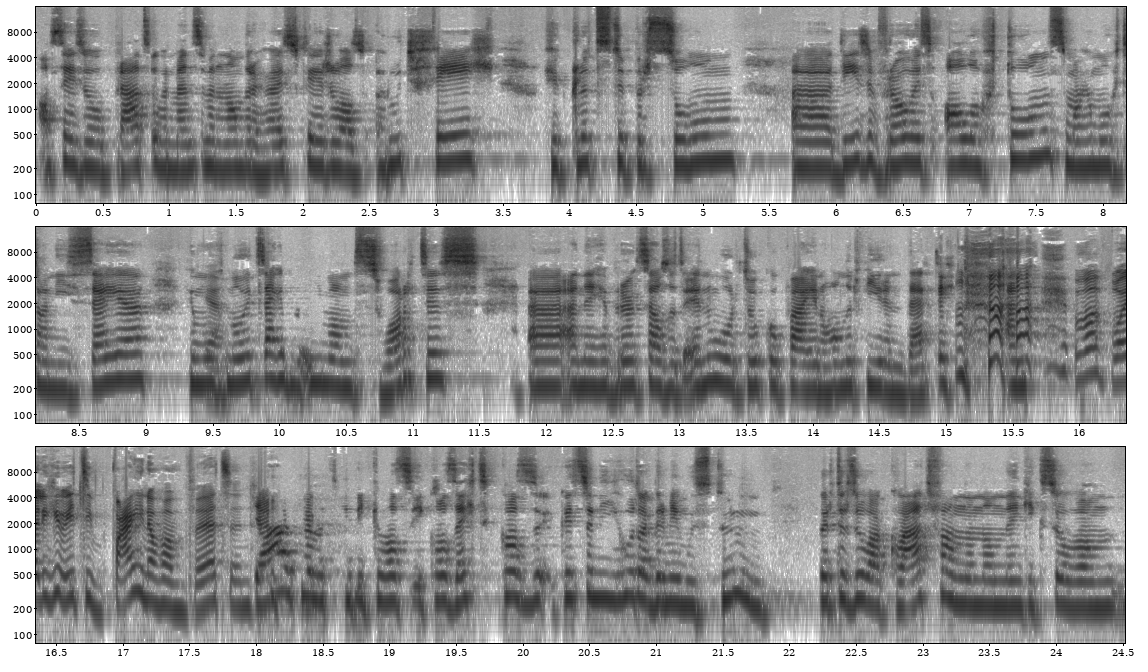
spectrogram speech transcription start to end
als hij zo praat over mensen met een andere huidskleur, zoals roetveeg, geklutste persoon... Uh, deze vrouw is allochtoons, maar je mag dat niet zeggen. Je mag nooit zeggen dat iemand zwart is. Uh, en hij gebruikt zelfs het N-woord ook op pagina 134. en, Wat mooi, je weet die pagina van buiten. Ja, ik, ik, was, ik was echt... Ik, was, ik wist niet goed wat ik ermee moest doen. Ik werd er zo wat kwaad van. En dan denk ik zo van...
